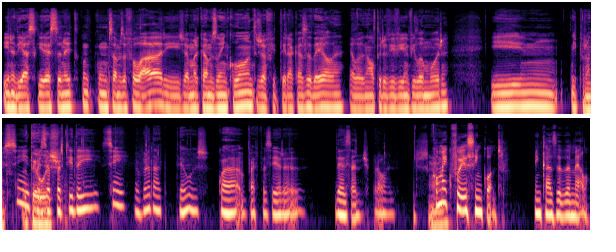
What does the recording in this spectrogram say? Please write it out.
E no dia a seguir, essa noite, com- começámos a falar e já marcámos um encontro. Já fui ter à casa dela, ela na altura vivia em Vila Moura. E, e pronto, Sim, até depois hoje. a partir daí, sim, é verdade, até hoje. Vai fazer ah, 10 anos para o ano. Como é que foi esse encontro em casa da Mel?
